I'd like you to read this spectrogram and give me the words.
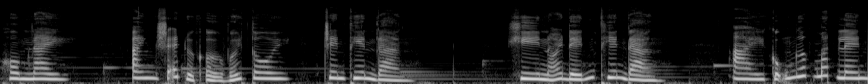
Hôm nay, anh sẽ được ở với tôi trên thiên đàng. Khi nói đến thiên đàng, ai cũng ngước mắt lên,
